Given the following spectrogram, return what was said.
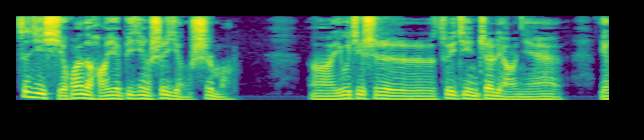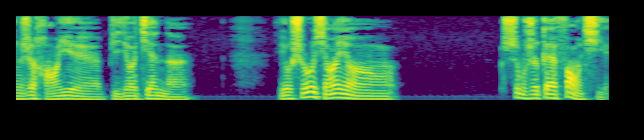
自己喜欢的行业毕竟是影视嘛。嗯，尤其是最近这两年，影视行业比较艰难，有时候想想，是不是该放弃？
